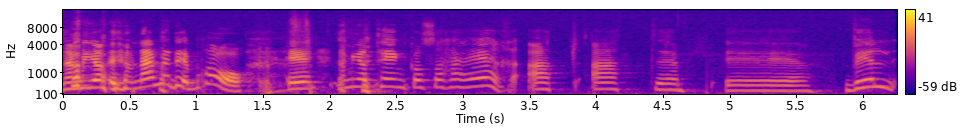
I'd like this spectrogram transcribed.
Nej men, jag, nej men det är bra. Eh, men jag tänker så här att, att eh, väl,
